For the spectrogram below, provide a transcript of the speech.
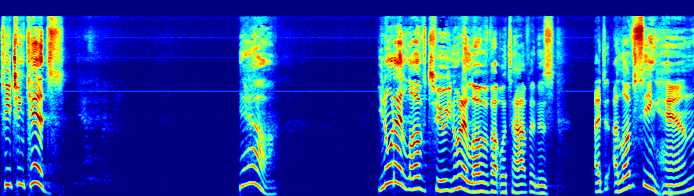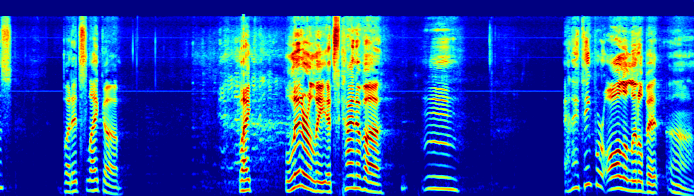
teaching kids? Yeah. You know what I love too? You know what I love about what's happened is I, I love seeing hands, but it's like a, like literally, it's kind of a, mm, and I think we're all a little bit, uh.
